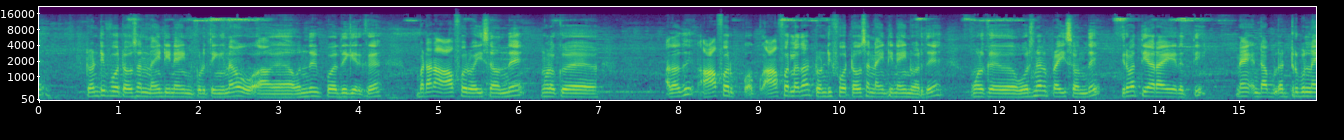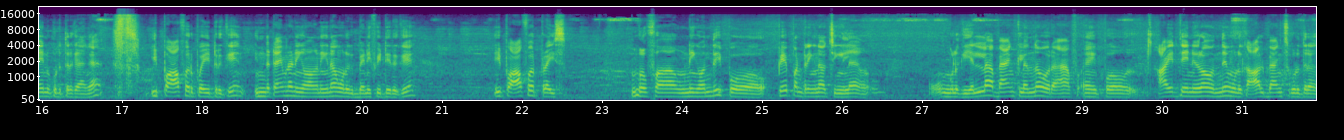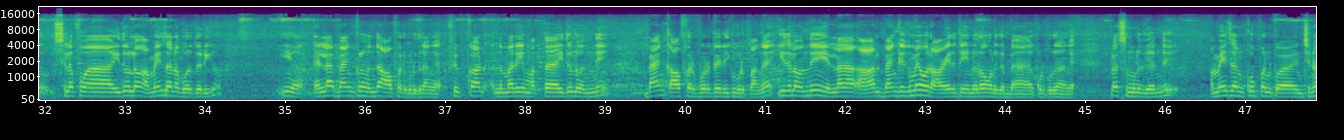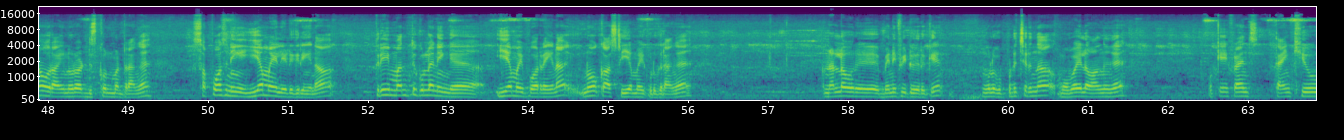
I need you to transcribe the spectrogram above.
twenty four thousand ninety nine கொடுத்தீங்கன்னா uh, வந்து இப்போதைக்கு இருக்குது பட் ஆனால் ஆஃபர் வைஸை வந்து உங்களுக்கு அதாவது ஆஃபர் ஆஃபரில் தான் twenty four thousand ninety nine வருது. உங்களுக்கு ஒரிஜினல் ப்ரைஸ் வந்து இருபத்தி ஆறாயிரத்தி நைன் டபுள் ட்ரிபிள் நைன் கொடுத்துருக்காங்க. இப்போ ஆஃபர் போயிட்டுருக்கு. இந்த டைமில் நீங்கள் வாங்கினீங்கன்னா உங்களுக்கு பெனிஃபிட் இருக்குது இப்போ ஆஃபர் ப்ரைஸ் உங்கள் ஃபா நீங்கள் வந்து இப்போது பே பண்ணுறீங்கன்னா வச்சிங்களேன் உங்களுக்கு எல்லா பேங்க்லேருந்தும் ஒரு ஆஃப் இப்போது ஆயிரத்தி ஐநூறுரூவா வந்து உங்களுக்கு ஆல் பேங்க்ஸ் கொடுத்துறாங்க சில ஃபோ இதெல்லாம் அமேசானை பொறுத்த வரைக்கும் எல்லா பேங்க்கும் வந்து ஆஃபர் கொடுக்குறாங்க. ஃப்ளிப்கார்ட் அந்த மாதிரி மற்ற இதில் வந்து பேங்க் ஆஃபர் பொறுத்த வரைக்கும் கொடுப்பாங்க. இதில் வந்து எல்லா ஆல் பேங்க்குக்குமே ஒரு ஆயிரத்தி ஐநூறுரூவா உங்களுக்கு பே கொடுக்குறாங்க. ப்ளஸ் உங்களுக்கு வந்து அமேசான் கூப்பன் இருந்துச்சுன்னா ஒரு ஐநூறுரூவா டிஸ்கவுண்ட் பண்ணுறாங்க சப்போஸ் நீங்கள் இஎம்ஐயில் எடுக்கிறீங்கன்னா த்ரீ மந்த்துக்குள்ளே நீங்கள் இஎம்ஐ போடுறீங்கன்னா நோ காஸ்ட் இஎம்ஐ கொடுக்குறாங்க. நல்ல ஒரு பெனிஃபிட்டும் இருக்குது உங்களுக்கு பிடிச்சிருந்தா மொபைலை வாங்குங்க. Okay friends thank you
